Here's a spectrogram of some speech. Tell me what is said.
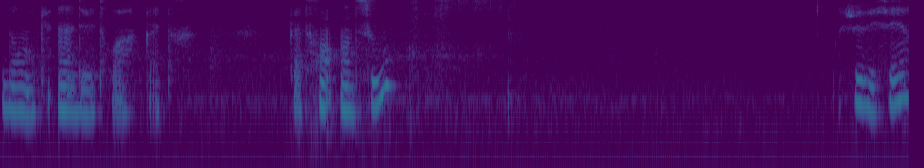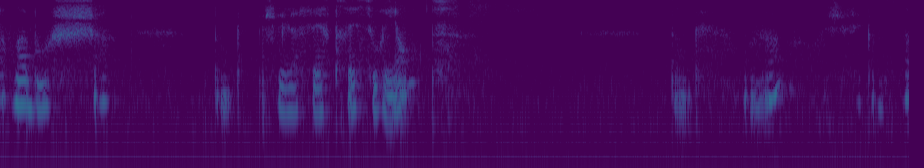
donc 1, 2, 3, 4, 4 rangs en dessous. je vais faire ma bouche. Vais la faire très souriante. Donc, voilà, je fais comme ça.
